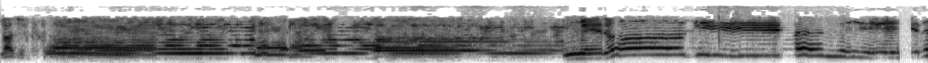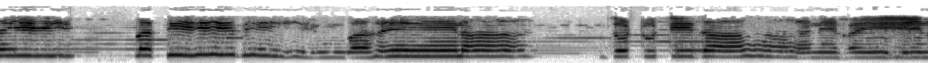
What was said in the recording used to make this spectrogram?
हजुर। मेरो गीत मेरै प्रतिबिम्ब हैन जो टुटी जाने हैन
